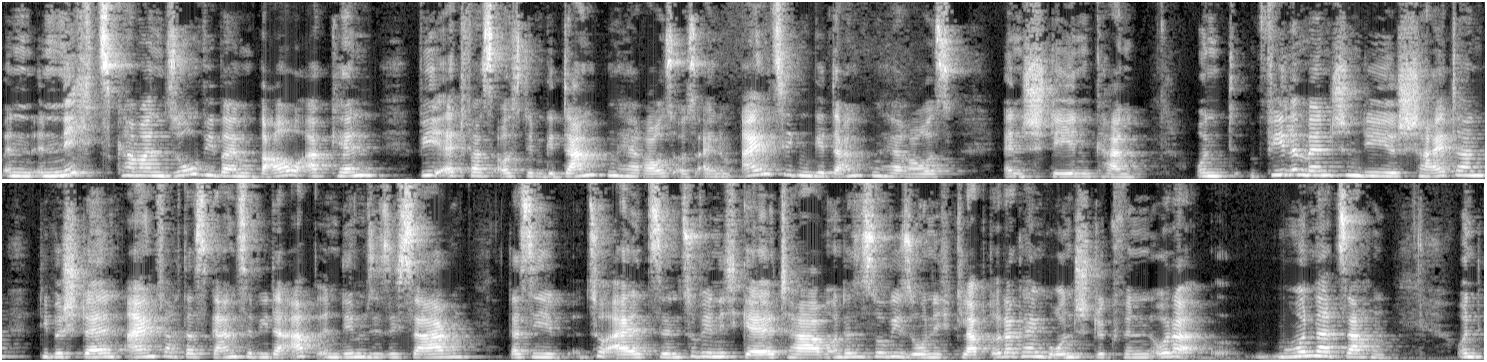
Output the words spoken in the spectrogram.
in, in nichts kann man so wie beim Bau erkennen, wie etwas aus dem Gedanken heraus, aus einem einzigen Gedanken heraus entstehen kann. Und viele Menschen, die scheitern, die bestellen einfach das Ganze wieder ab, indem sie sich sagen, dass sie zu alt sind, zu wenig Geld haben und dass es sowieso nicht klappt oder kein Grundstück finden oder 100 Sachen. Und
